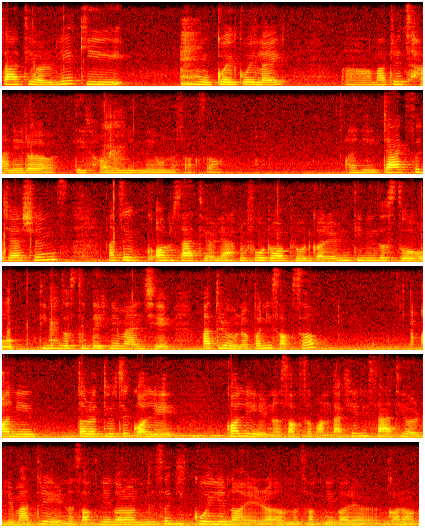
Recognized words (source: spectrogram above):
साथीहरूले कि कोही कोहीलाई मात्रै छानेर देखाउन मिल्ने हुनसक्छ। अनि ट्याग सजेसन्स अझै अरू साथीहरूले आफ्नो फोटो अपलोड गर्यो भने तिमी जस्तो हो तिमी जस्तो देख्ने मान्छे मात्रै हुन पनि सक्छ। अनि तर त्यो चाहिँ कसले कसले हेर्न सक्छ भन्दाखेरि साथीहरूले मात्रै हेर्न सक्ने गराउनु मिल्छ कि कोहीले नहेराउन सक्ने गराउन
